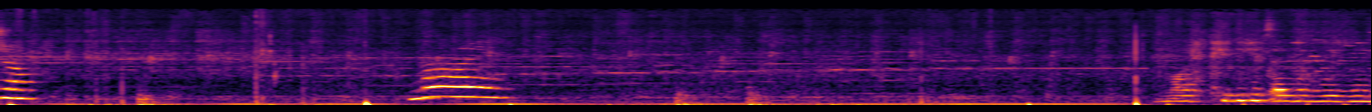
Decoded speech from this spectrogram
Jump. Nein. Boah, ich krieg dich jetzt einfach wohl so.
